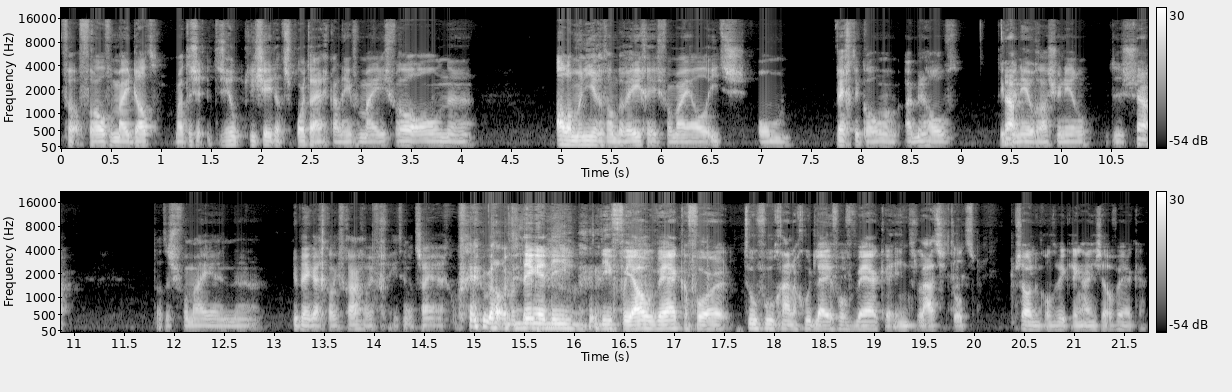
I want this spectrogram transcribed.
vooral voor mij dat. Maar het is, het is heel cliché dat sport eigenlijk alleen voor mij is. Vooral al een, eh, alle manieren van bewegen is voor mij al iets om weg te komen uit mijn hoofd. Ik Ja. ben heel rationeel, dus Ja. dat is voor mij een... eh, nu ben ik eigenlijk al je vraag weer vergeten. Wat zijn eigenlijk wel? Dingen die, die voor jou werken voor toevoegen aan een goed leven of werken in relatie tot persoonlijke ontwikkeling aan jezelf werken.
